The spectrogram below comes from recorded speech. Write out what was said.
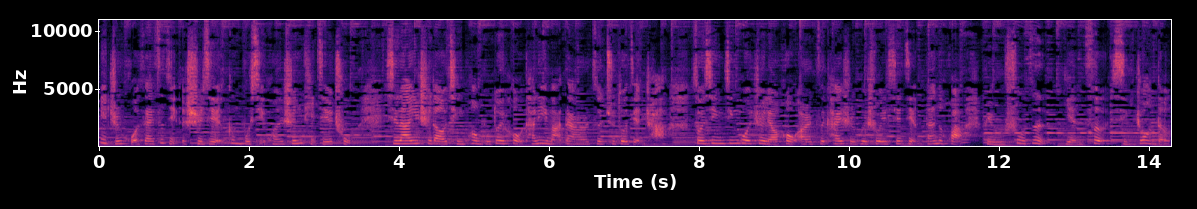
一直活在自己的世界，更不喜欢身体接触。希拉意识到情况不对后，他。立马带儿子去做检查，所幸经过治疗后，儿子开始会说一些简单的话，比如数字、颜色、形状等。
